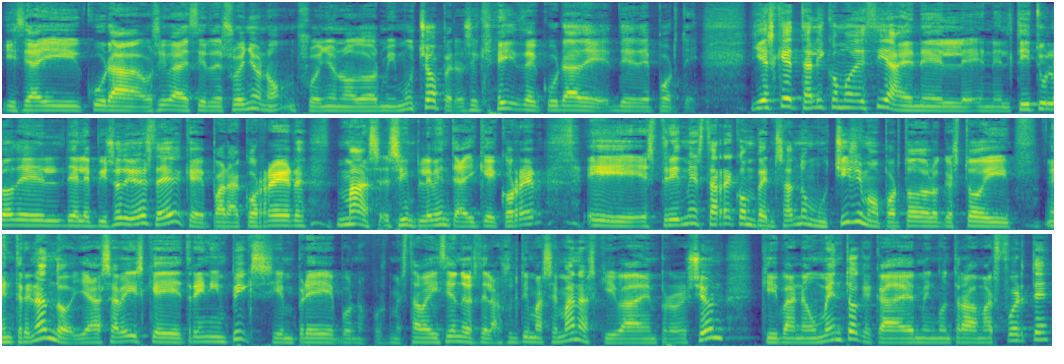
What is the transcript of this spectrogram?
Hice ahí cura, os iba a decir de sueño, no, sueño no dormí mucho, pero sí que hice cura de, de deporte. Y es que tal y como decía en el, en el título del, del episodio este, que para correr más simplemente hay que correr, eh, Street me está recompensando muchísimo por todo lo que estoy entrenando. Ya sabéis que Training Peaks siempre, bueno, pues me estaba diciendo desde las últimas semanas que iba en progresión, que iba en aumento, que cada vez me encontraba más fuerte,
